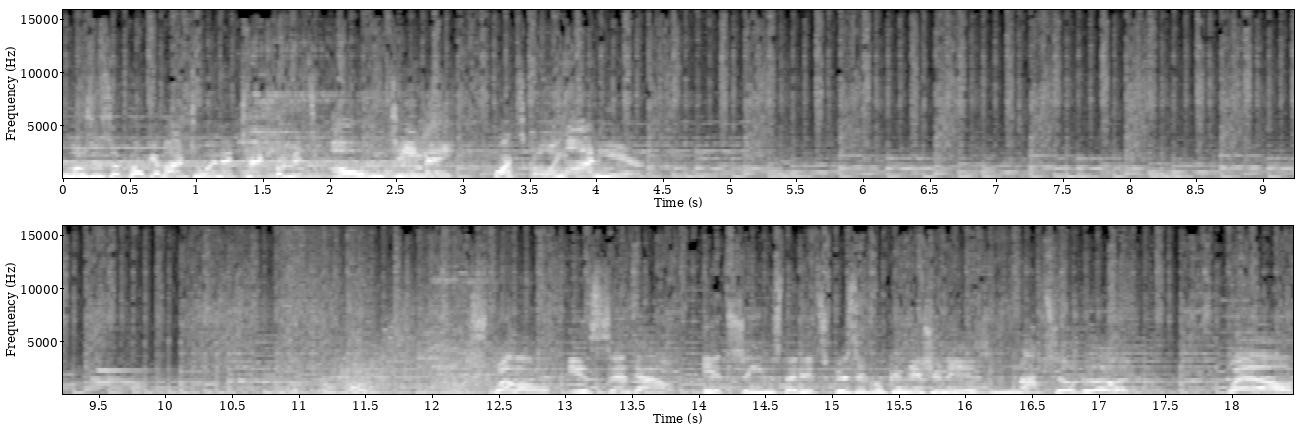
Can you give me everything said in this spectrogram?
Loses a Pokemon to an attack from its own teammate. What's going on here? Swellow is sent out. It seems that its physical condition is not so good. Well,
